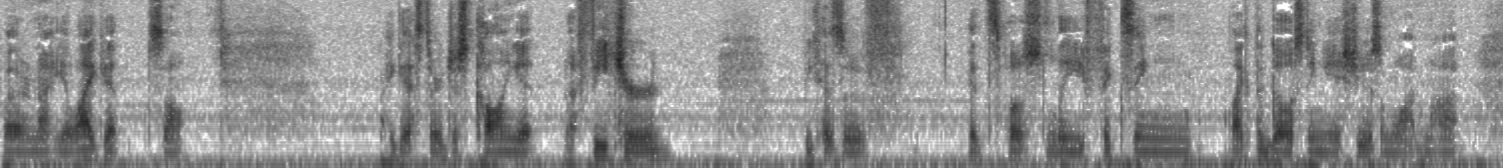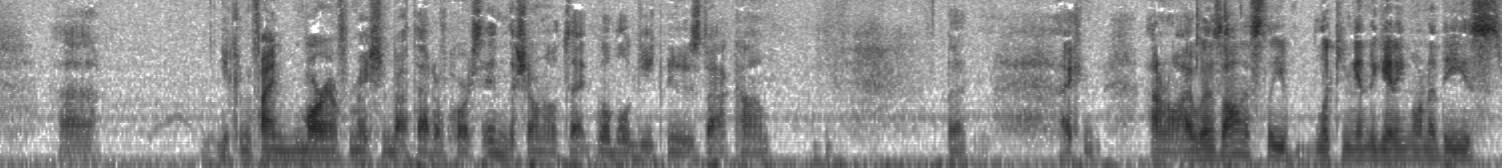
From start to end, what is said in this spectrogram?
whether or not you like it. So I guess they're just calling it a feature because of it's supposedly fixing like the ghosting issues and whatnot. Uh, you can find more information about that, of course, in the show notes at globalgeeknews.com. But I can, I don't know. I was honestly looking into getting one of these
